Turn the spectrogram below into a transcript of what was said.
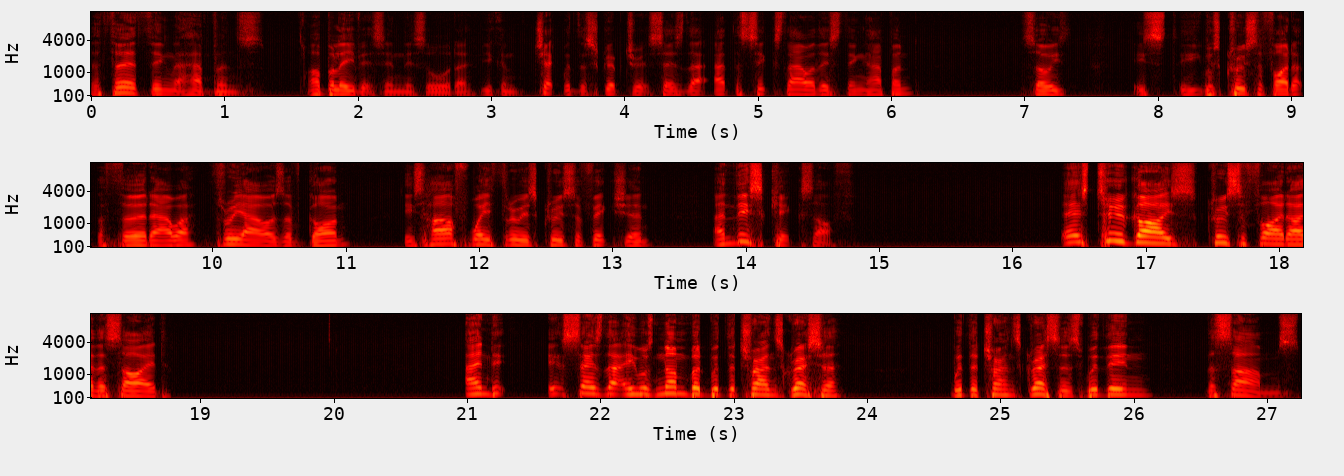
The third thing that happens, I believe it's in this order. You can check with the scripture, it says that at the sixth hour this thing happened. So he, he was crucified at the third hour. Three hours have gone. He's halfway through his crucifixion, and this kicks off. There's two guys crucified either side. And it, it says that he was numbered with the transgressor, with the transgressors within the Psalms.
